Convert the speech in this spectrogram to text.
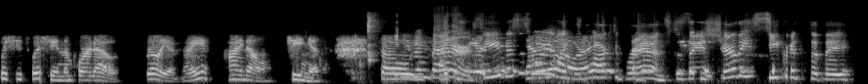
swishy swishy and then pour it out brilliant, right? I know, genius. So even better. See, this is why I like to talk to brands because they share these secrets that they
